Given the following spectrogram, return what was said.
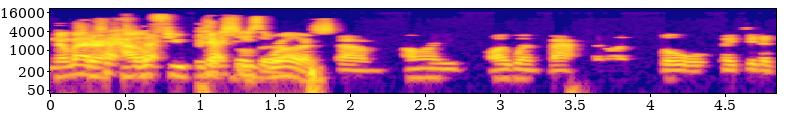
no matter It's act- how it's act- few pixels there are. Um, I I went back and I thought they did a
